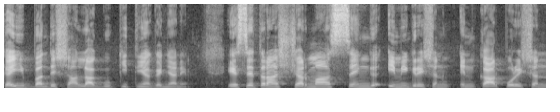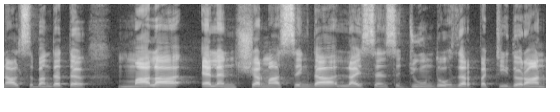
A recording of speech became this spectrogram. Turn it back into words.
ਕਈ ਬੰਦਿਸ਼ਾਂ ਲਾਗੂ ਕੀਤੀਆਂ ਗਈਆਂ ਨੇ। ਇਸੇ ਤਰ੍ਹਾਂ ਸ਼ਰਮਾ ਸਿੰਘ ਇਮੀਗ੍ਰੇਸ਼ਨ ਇਨਕਾਰਪੋਰੇਸ਼ਨ ਨਾਲ ਸੰਬੰਧਿਤ ਮਾਲਾ ਐਲਨ ਸ਼ਰਮਾ ਸਿੰਘ ਦਾ ਲਾਇਸੈਂਸ ਜੂਨ 2025 ਦੌਰਾਨ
